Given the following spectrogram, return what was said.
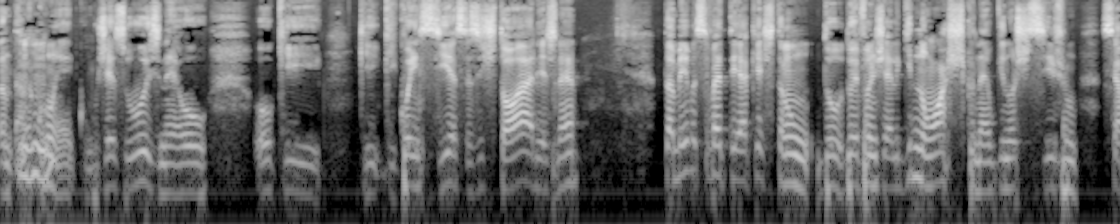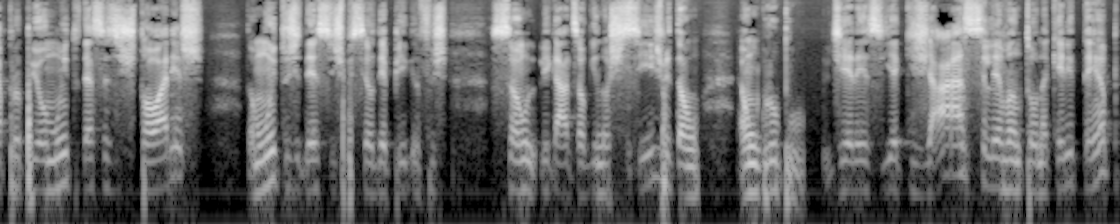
andaram uhum. com, ele, com Jesus, né, ou, ou que, que, que conhecia essas histórias, né. Também você vai ter a questão do, do evangelho gnóstico, né, o gnosticismo se apropriou muito dessas histórias, então muitos desses pseudepígrafos são ligados ao gnosticismo, então é um grupo de heresia que já se levantou naquele tempo,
